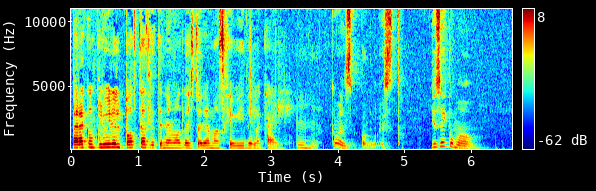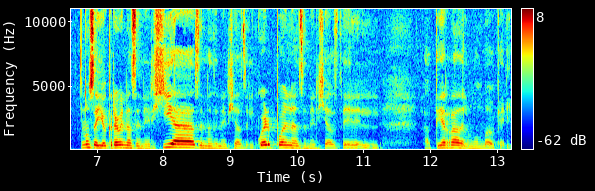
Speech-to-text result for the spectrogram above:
Para concluir el podcast le tenemos la historia más heavy de la Carly. ¿Cómo les pongo esto? Yo soy como, no sé, yo creo en las energías, en las energías del cuerpo, en las energías de la tierra, del mundo, ok.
